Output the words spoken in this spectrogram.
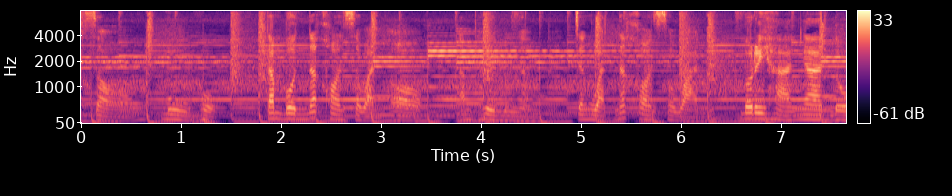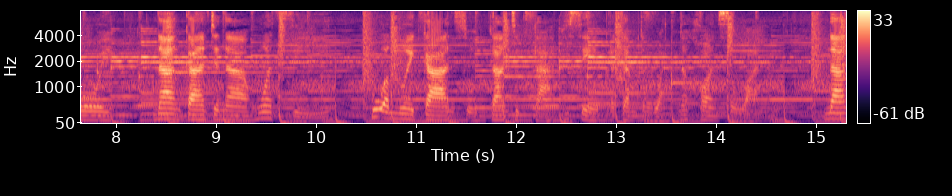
62 หมู่ 6 ตำบลนครสวรรค์ออก อำเภอเมือง จังหวัดนครสวรรค์ บริหารงานโดย นางการจนาหวดศรีผู้อำนวยการศูนย์การศึกษาพิเศษประจำจังหวัดนครสวรรค์ นาง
